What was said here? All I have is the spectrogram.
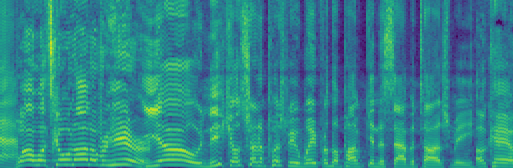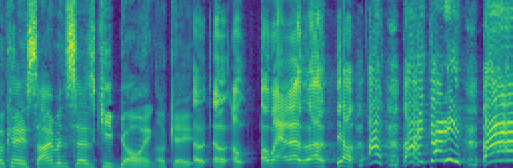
me. Whoa, what's going on over here? Yo, Nico's trying to push me away from the pumpkin to sabotage me. Okay, okay, Simon says, keep going. Okay. Oh, oh, oh, oh, wait, oh, oh, yo, ah, I thought he, ah,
